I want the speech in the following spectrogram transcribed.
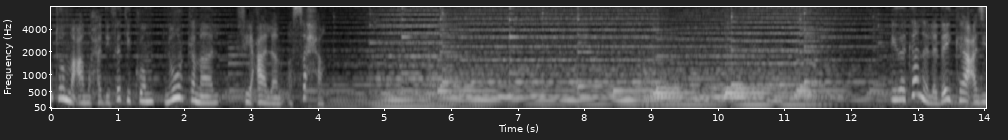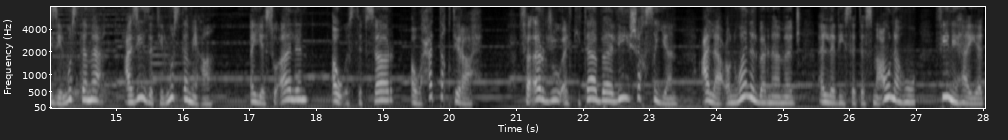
كنتم مع محدثتكم نور كمال في عالم الصحة. إذا كان لديك عزيزي المستمع عزيزتي المستمعة أي سؤال أو استفسار أو حتى اقتراح فأرجو الكتابة لي شخصياً على عنوان البرنامج الذي ستسمعونه في نهاية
